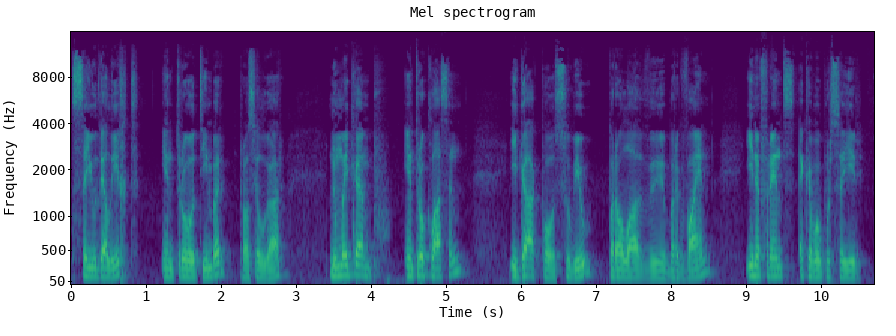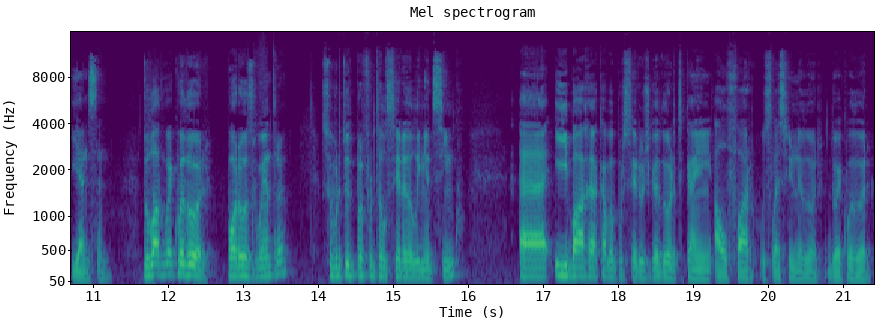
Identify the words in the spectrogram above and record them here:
saiu Delicht, entrou Timber para o seu lugar. No meio campo entrou Klassen e Gakpo subiu para o lado de Bergwijn. E na frente acabou por sair Janssen. Do lado do Equador, Poroso entra, sobretudo para fortalecer a linha de 5. Uh, e Barra acaba por ser o jogador de quem Alfaro, o selecionador do Equador,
